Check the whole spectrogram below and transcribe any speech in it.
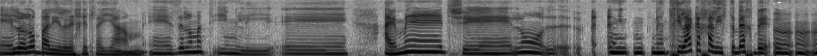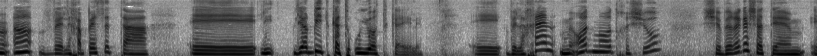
אה, לא, לא בא לי ללכת לים, אה, זה לא מתאים לי. אה, האמת שלא, אה, אני מתחילה ככה להסתבך ב... אה, אה, אה, אה, ולחפש את ה... אה, להיות בהתקטעויות כאלה. אה, ולכן מאוד מאוד חשוב שברגע שאתם אה,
